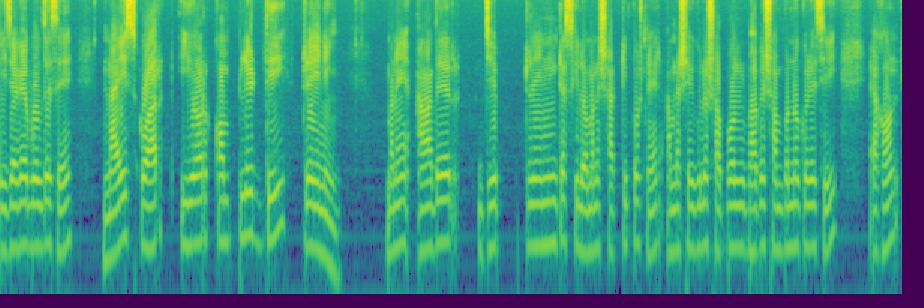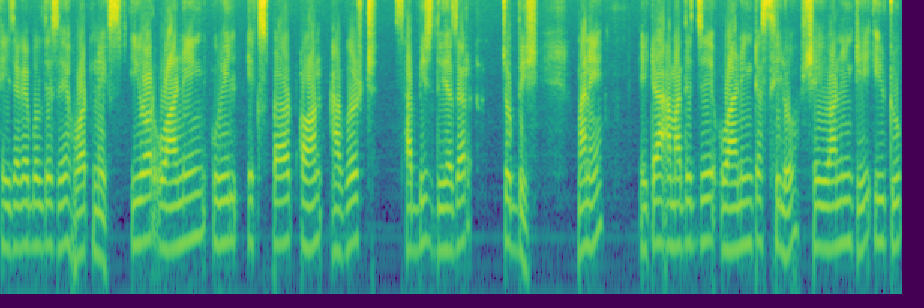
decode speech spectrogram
এই জায়গায় বলতেছে nice work you're complete the training মানে আমাদের যে ট্রেনিংটা ছিল মানে ষাটটি প্রশ্নের, আমরা সেগুলো সফলভাবে সম্পন্ন করেছি। এখন এই জায়গায় বলতেছে what next your warning will expert on August ছাব্বিশ, দুই মানে এটা আমাদের যে ওয়ার্নিংটা ছিল, সেই ওয়ার্নিংটি ইউটিউব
